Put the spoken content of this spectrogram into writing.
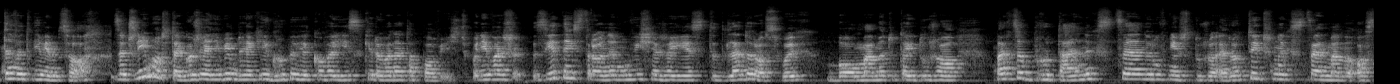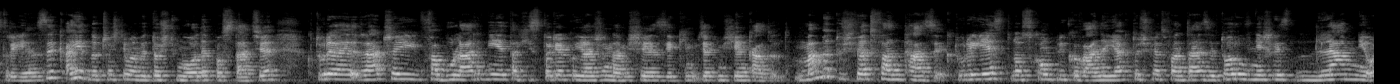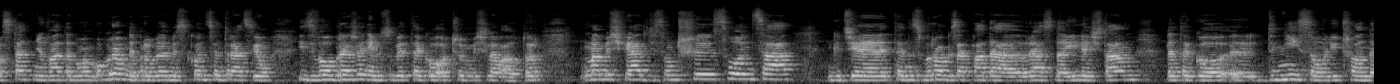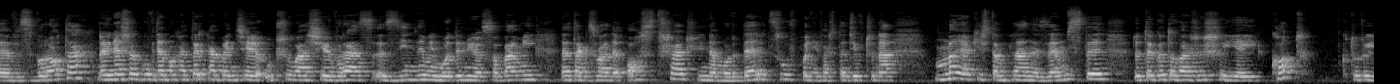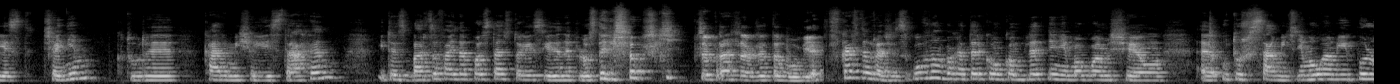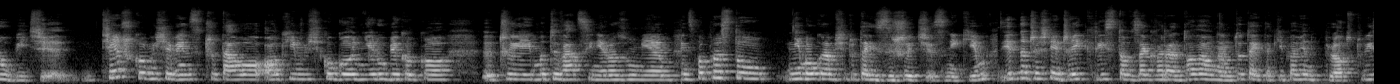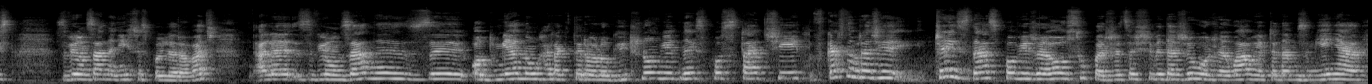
Nawet nie wiem co. Zacznijmy od tego, że ja nie wiem do jakiej grupy wiekowej jest skierowana ta powieść, ponieważ z jednej strony mówi się, że jest dla dorosłych, bo mamy tutaj dużo bardzo brutalnych scen, również dużo erotycznych scen, mamy ostry język, a jednocześnie mamy dość młode postacie, które raczej fabularnie ta historia kojarzy nam się z, jakim, z jakimś young adult. Mamy tu świat fantazy, który jest no skomplikowany, jak to świat fantazy, to również jest dla mnie ostatnio wada, bo mam ogromne problemy z koncentracją i z wyobrażeniem sobie tego, o czym myślał autor. Mamy świat, gdzie są trzy słońca, gdzie ten zmrok zapada raz na ileś tam, dlatego y, dni są liczone w zwrotach. No i nasza główna bohaterka będzie uczyła się wraz z innymi młodymi osobami na tak zwane ostrza, czyli na morderców, ponieważ ta dziewczyna ma jakieś tam plany zemsty. Do tego towarzyszy jej kot, który jest cieniem, który karmi się jej strachem i to jest bardzo fajna postać, to jest jedyny plus tej książki. Przepraszam, że to mówię. W każdym razie z główną bohaterką kompletnie nie mogłam się e, utożsamić, nie mogłam jej polubić. E, Ciężko mi się więc czytało o kimś, kogo nie lubię, kogo e, czyjej motywacji nie rozumiem, więc po prostu nie mogłam się tutaj zżyć z nikim. Jednocześnie Jay Christoph zagwarantował nam tutaj taki pewien plot twist, związany, nie chcę spoilerować, ale związany z odmianą charakterologiczną jednej z postaci. W każdym razie część z nas powie, że o super, że coś się wydarzyło, że wow, jak to nam zmienia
